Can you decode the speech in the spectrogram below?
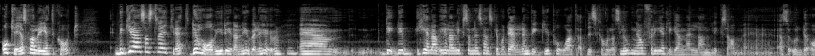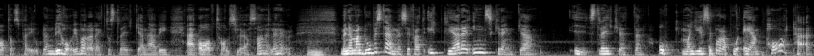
okay, jag ska hålla det jättekort. Begränsad strejkrätt, det har vi ju redan nu, eller hur? Mm. Eh, det, det, hela hela liksom den svenska modellen bygger på att, att vi ska hålla oss lugna och fredliga mellan liksom, eh, alltså under avtalsperioden. Vi har ju bara rätt att strejka när vi är avtalslösa, eller hur? Mm. Men när man då bestämmer sig för att ytterligare inskränka i strejkrätten och man ger sig bara på en part här.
